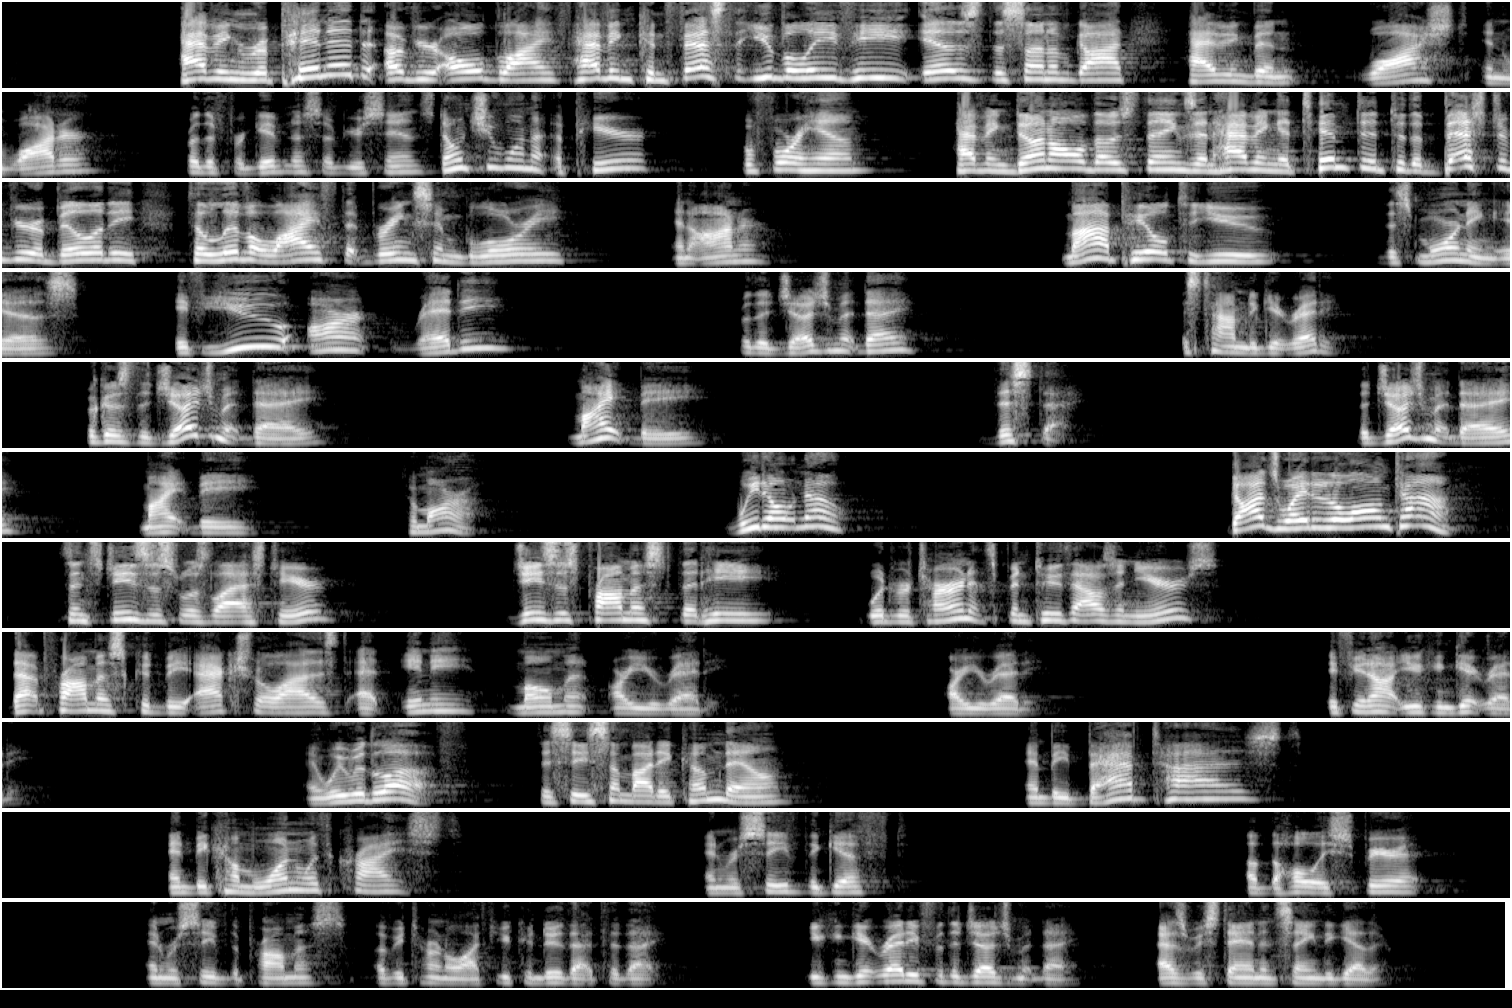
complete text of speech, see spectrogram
having repented of your old life, having confessed that you believe He is the Son of God, having been washed in water for the forgiveness of your sins? Don't you want to appear before Him, having done all those things and having attempted to the best of your ability to live a life that brings Him glory and honor? My appeal to you this morning is if you aren't ready for the judgment day, it's time to get ready. Because the judgment day might be this day. The judgment day might be tomorrow. We don't know. God's waited a long time since Jesus was last here. Jesus promised that he would return. It's been 2,000 years. That promise could be actualized at any moment. Are you ready? Are you ready? If you're not, you can get ready. And we would love to see somebody come down and be baptized and become one with Christ and receive the gift of the Holy Spirit and receive the promise of eternal life. You can do that today. You can get ready for the judgment day as we stand and sing together.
